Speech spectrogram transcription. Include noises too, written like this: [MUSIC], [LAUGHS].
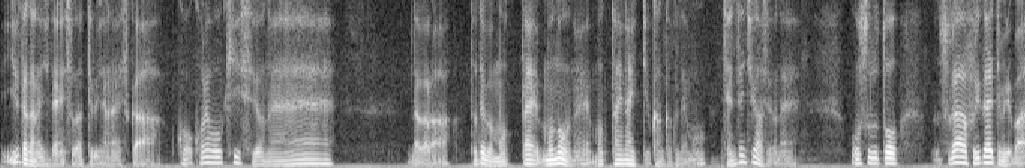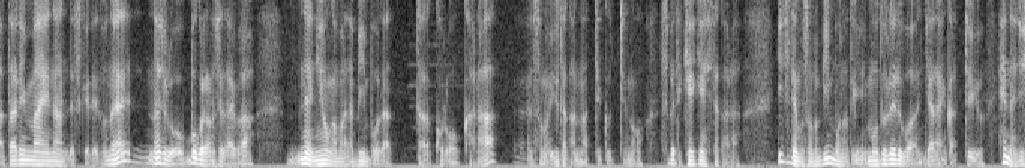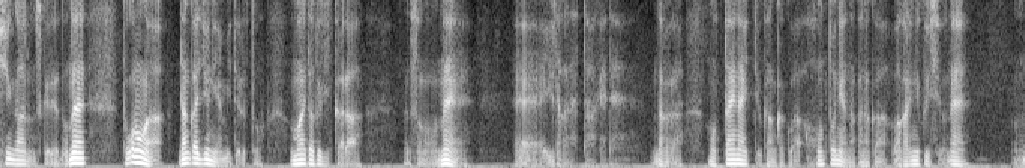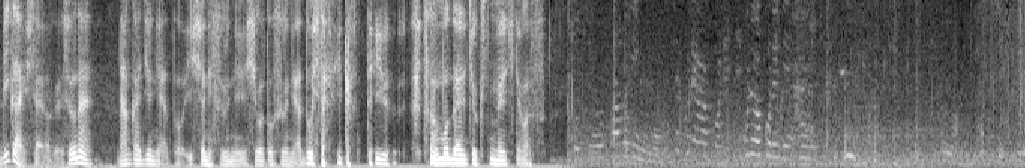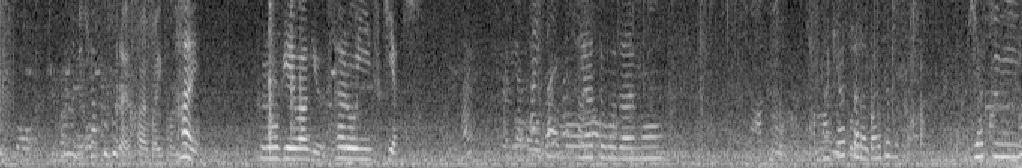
豊かな時代に育ってるじゃないですか。ここれ大きいですよね。だから例えばもったい物をねもったいないっていう感覚でも全然違うんですよね。そうするとそれは振り返ってみれば当たり前なんですけれどね。何しろ僕らの世代は、ね、日本がまだ貧乏だった頃からその豊かになっていくっていうのを全て経験したからいつでもその貧乏な時に戻れるんじゃないかっていう変な自信があるんですけれどね。ところが段階ジュニア見てると生まれた時からそのね、えー、豊かだったわけで。だからもったいないっていう感覚は本当にはなかなか分かりにくいですよね。理解したいわけですよね。段階ジュニアと一緒にするに仕事をするにはどうしたらいいかっていうその問題に直面してますはい黒毛和牛サロインすき焼き。ありがとうございます。巻きあったら大丈夫か。すき焼きに。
